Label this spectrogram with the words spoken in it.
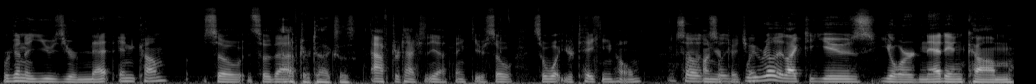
We're gonna use your net income. So so that after taxes. After taxes, yeah. Thank you. So so what you're taking home. So, on so we really like to use your net income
